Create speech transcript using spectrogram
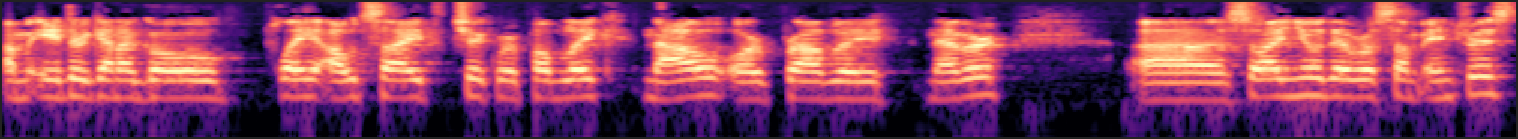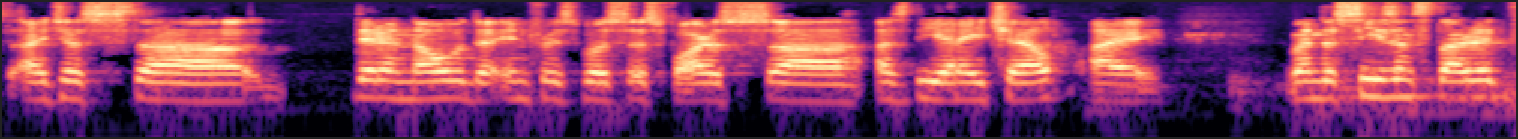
I'm either gonna go play outside Czech Republic now or probably never. Uh, so I knew there was some interest. I just uh, didn't know the interest was as far as uh, as the NHL. I when the season started,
